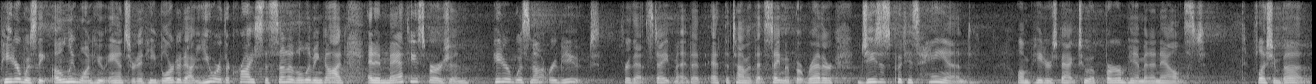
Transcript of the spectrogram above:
Peter was the only one who answered, and he blurted out, You are the Christ, the Son of the living God. And in Matthew's version, Peter was not rebuked for that statement at, at the time of that statement, but rather Jesus put his hand on Peter's back to affirm him and announced, Flesh and blood,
